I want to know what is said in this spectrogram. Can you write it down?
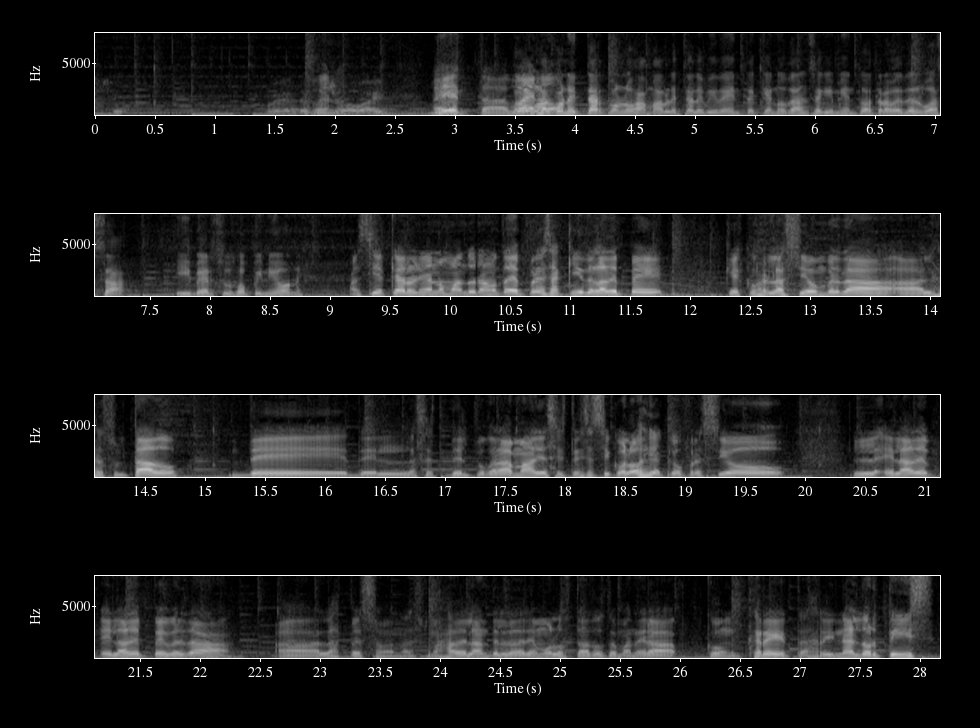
Bueno. Ahí está. Vamos a conectar con los amables televidentes que nos dan seguimiento a través del WhatsApp y ver sus opiniones. así es, Carolina nos mandó una nota de prensa aquí de la ADP, que es con relación, ¿verdad?, al resultado de- del, del programa de asistencia psicológica que ofreció el, el AD el ADP, ¿verdad?, a las personas. Más adelante le daremos los datos de manera concreta. Reinaldo Ortiz,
